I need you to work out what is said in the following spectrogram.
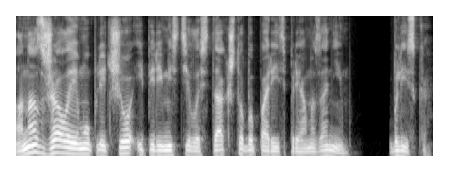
Она сжала ему плечо и переместилась так, чтобы парить прямо за ним. Близко.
